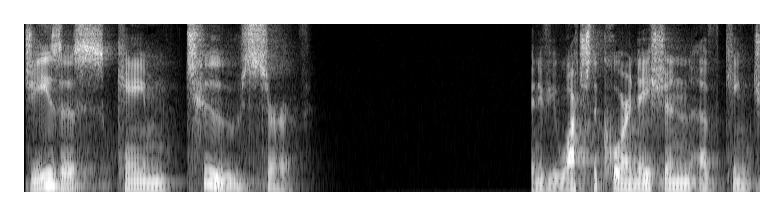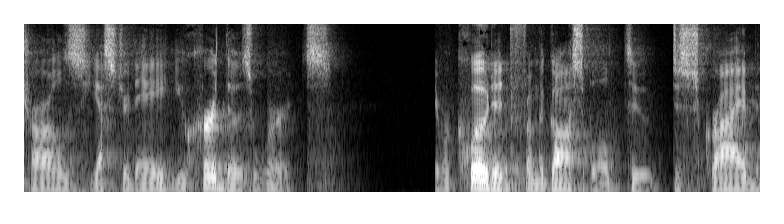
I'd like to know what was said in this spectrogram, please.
Jesus came to serve. Any of you watched the coronation of King Charles yesterday? You heard those words. They were quoted from the gospel to describe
